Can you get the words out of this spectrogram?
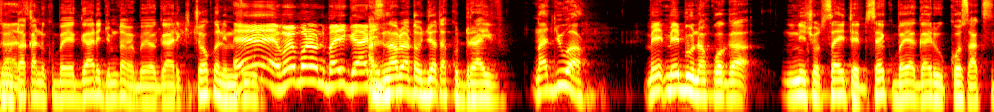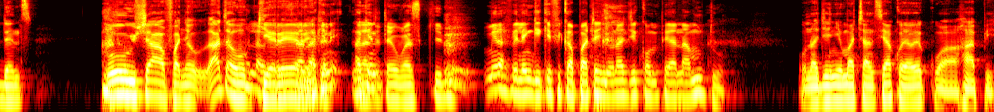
Unataka nikubaie gari juu mtu gari kichoko ni mzuri. Eh wewe mbona unibai gari? Labda hata ujua hata kudrive. Najua. May- maybe unakuaga nini short sighted sai kubaia gari ukosa accidents ushafanya hata kierere. Lakini- lakini- Anatetea umaskini. Mi nafilingi ikifika patenye unajikompea na mtu unajinyima chansi yako yawe kuwa happy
